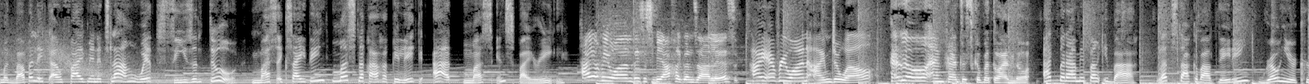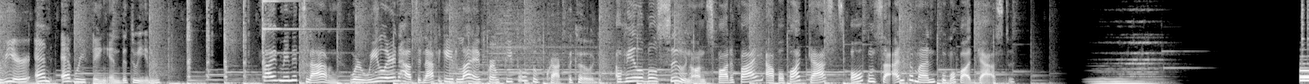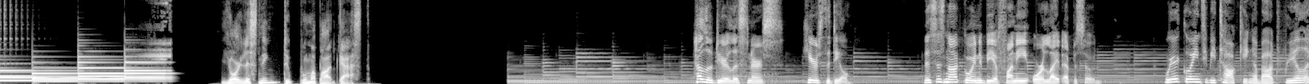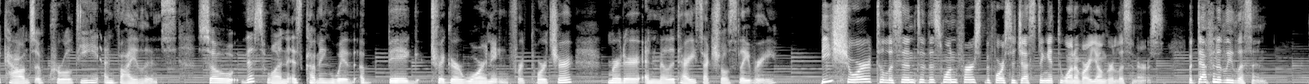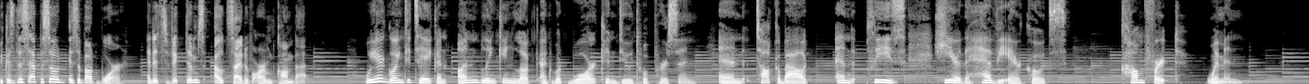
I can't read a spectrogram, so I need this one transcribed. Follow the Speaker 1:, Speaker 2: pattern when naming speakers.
Speaker 1: magbabalik ang 5 minutes lang with Season 2. Mas exciting, mas nakakakilig, at mas inspiring.
Speaker 2: Hi everyone, this is Bianca Gonzalez.
Speaker 3: Hi everyone, I'm Joelle.
Speaker 4: Hello, I'm Francisca Batuando.
Speaker 1: At marami pang iba. Let's talk about dating, growing your career, and everything in between. 5 minutes lang, where we learn how to navigate life from people who've cracked the code. Available soon on Spotify, Apple Podcasts, o kung saan ka man pumapodcast.
Speaker 5: You're listening to Puma Podcast.
Speaker 6: Hello, dear listeners. Here's the deal this is not going to be a funny or light episode.
Speaker 3: We're going to be talking about real accounts of cruelty and violence. So, this one is coming with a big trigger warning for torture, murder, and military sexual slavery.
Speaker 6: Be sure to listen to this one first before suggesting it to one of our younger listeners. But definitely listen, because this episode is about war and its victims outside of armed combat.
Speaker 3: We are going to take an unblinking look at what war can do to a person and talk about, and please hear the heavy air quotes, comfort women.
